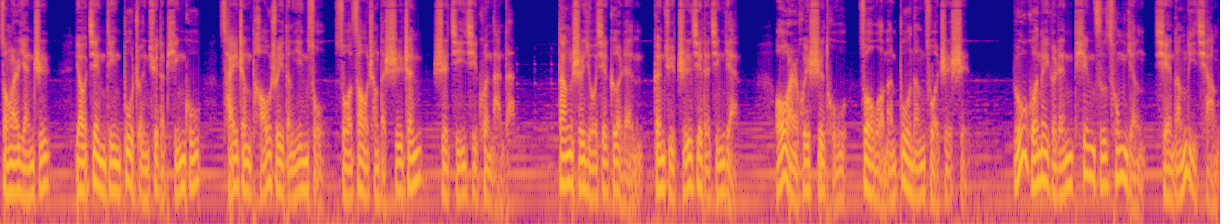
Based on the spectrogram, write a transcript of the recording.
总而言之，要鉴定不准确的评估财政逃税等因素所造成的失真是极其困难的。当时有些个人根据直接的经验，偶尔会试图做我们不能做之事。如果那个人天资聪颖且能力强。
